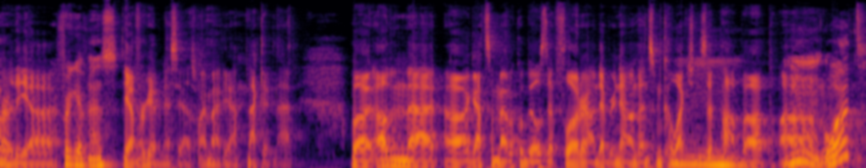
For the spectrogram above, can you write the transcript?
Or the uh, Forgiveness. yeah forgiveness. Yeah, that's what I meant. Yeah, not getting that. But other than that, uh, I got some medical bills that float around every now and then. Some collections that pop up. Um, What?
